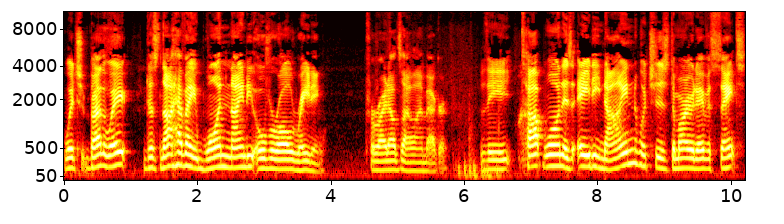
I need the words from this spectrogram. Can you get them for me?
Which, by the way, does not have a 190 overall rating for right outside linebacker. The top one is 89, which is Demario Davis Saints.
